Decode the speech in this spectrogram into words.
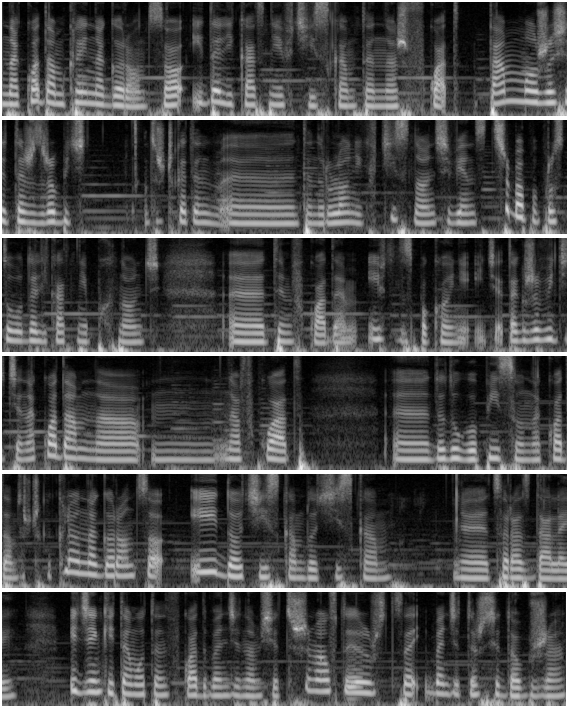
nakładam klej na gorąco i delikatnie wciskam ten nasz wkład. Tam może się też zrobić troszeczkę ten, e, ten rulonik wcisnąć, więc trzeba po prostu delikatnie pchnąć e, tym wkładem i wtedy spokojnie idzie. Także widzicie, nakładam na, mm, na wkład e, do długopisu, nakładam troszeczkę kleju na gorąco i dociskam, dociskam coraz dalej. I dzięki temu ten wkład będzie nam się trzymał w tej różdżce i będzie też się dobrze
